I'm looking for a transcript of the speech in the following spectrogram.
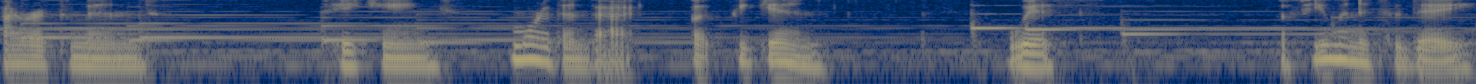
I recommend taking more than that, but begin with a few minutes a day,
